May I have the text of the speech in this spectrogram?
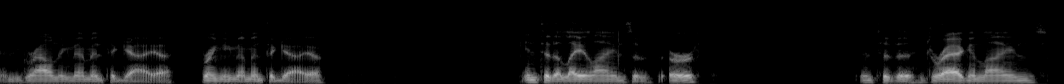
and grounding them into Gaia, bringing them into Gaia, into the ley lines of Earth, into the dragon lines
